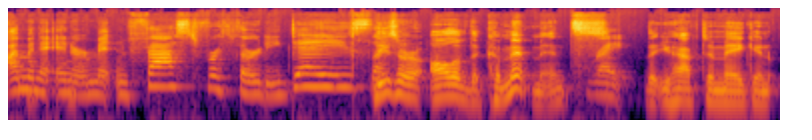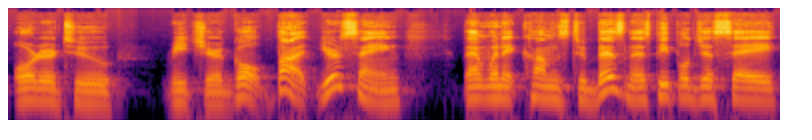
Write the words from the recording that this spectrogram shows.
I'm going to intermittent fast for 30 days. Like, These are all of the commitments Right. that you have to make in order to reach your goal. But you're saying that when it comes to business, people just say,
